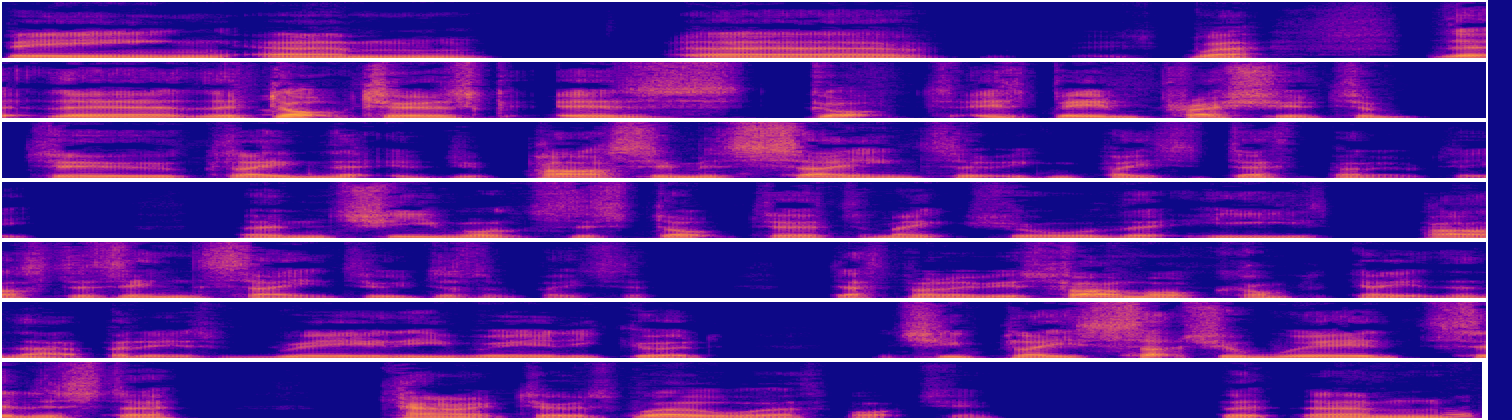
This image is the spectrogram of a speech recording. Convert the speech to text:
being um uh well the the the doctor has, has got is being pressured to to claim that pass him as sane so he can face a death penalty. And she wants this doctor to make sure that he's passed as insane so he doesn't face a death penalty. It's far more complicated than that but it's really really good. And she plays such a weird sinister character it's well worth watching. But um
